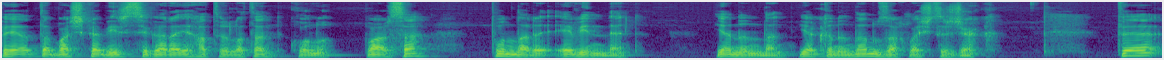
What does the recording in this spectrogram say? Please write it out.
veyahut da başka bir sigarayı hatırlatan konu varsa bunları evinden, yanından, yakınından uzaklaştıracak. Ve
